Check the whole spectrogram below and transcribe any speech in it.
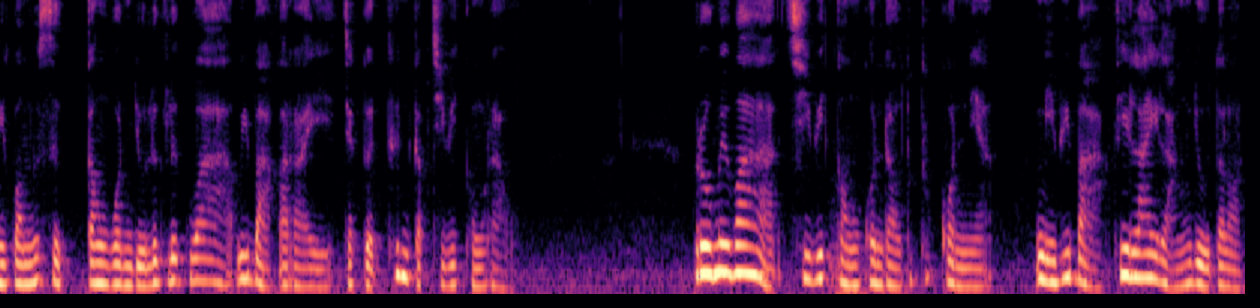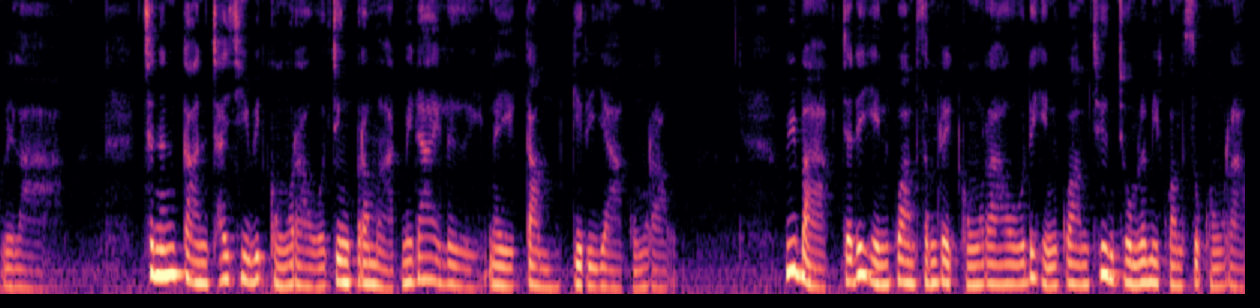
มีความรู้สึกกังวลอยู่ลึกๆว่าวิบากอะไรจะเกิดขึ้นกับชีวิตของเรา รู้ไหมว่าชีวิตของคนเราทุกๆ คนเนี่ย มีวิบากที่ไล่หลังอยู่ตลอดเวลา ฉะนั้นการใช้ชีวิตของเราจึงประมาทไม่ได้เลยในกรรมกิริยาของเรา วิบากจะได้เห็นความสำเร็จของเราได้เห็นความชื่นชมและมีความสุขของเรา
